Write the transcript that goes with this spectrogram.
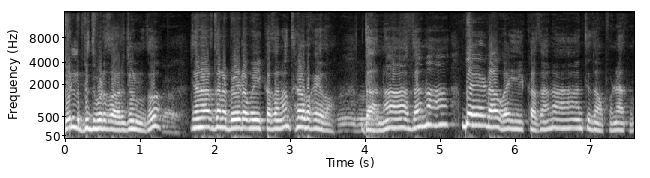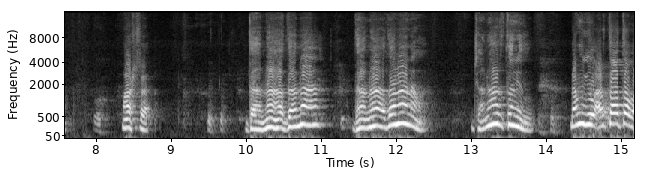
ಬಿಲ್ ಬಿದ್ದು ಬಿಡ್ದ ಅರ್ಜುನದು ಜನಾರ್ದನ ಬೇಡವೈ ಕದನ ಅಂತ ಹೇಳ್ಬೇಕಾಗ್ಯದ. ದನ ದನ ಬೇಡವೈ ಕದನ ಅಂತಿದ್ದ ಪುಣ್ಯಾತ್ಮ. ಮಾಸ್ಟ್ರ ದನ ದನ ದನ ದನ ನಾವು ಜನಾರ್ದನ ಇದು ನಮಗೆ ಅರ್ಥ ಆತವ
